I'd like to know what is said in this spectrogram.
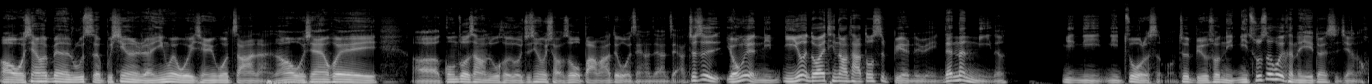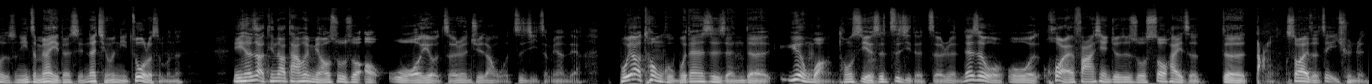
哦，我现在会变得如此的不幸的人，因为我以前遇过渣男。然后我现在会呃工作上如何如何，就是因为小时候我爸妈对我怎样怎样怎样。就是永远你你永远都会听到他都是别人的原因，但那你呢？你你你做了什么？就比如说你你出社会可能也一段时间了，或者说你怎么样一段时间？那请问你做了什么呢？你很少听到他会描述说：“哦，我有责任去让我自己怎么样怎样。”不要痛苦，不但是人的愿望，同时也是自己的责任。但是我我后来发现，就是说受害者的党，受害者这一群人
